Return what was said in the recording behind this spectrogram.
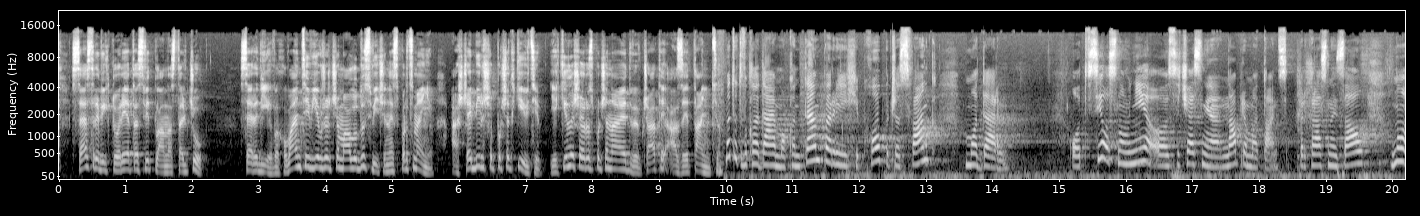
– сестри Вікторія та Світлана Стальчук. Серед їх вихованців є вже чимало досвідчених спортсменів, а ще більше початківців, які лише розпочинають вивчати ази танцю. Ми тут викладаємо контемпорі, хіп-хоп, джаз-фанк, модерн. От всі основні е, сучасні напрями танцю. Прекрасний зал. Ну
